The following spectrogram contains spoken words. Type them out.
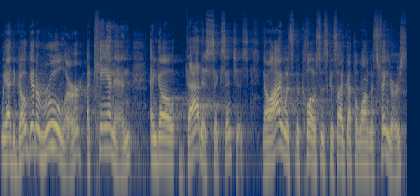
We had to go get a ruler, a canon, and go, that is six inches. Now, I was the closest because I've got the longest fingers,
